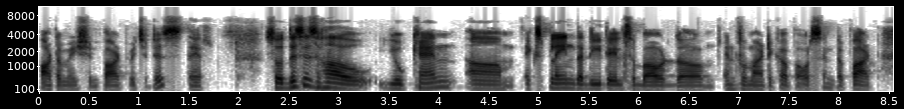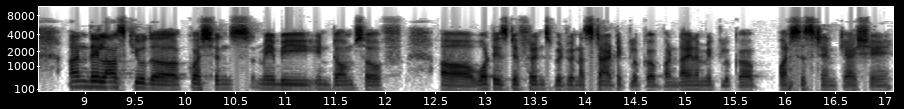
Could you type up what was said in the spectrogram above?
automation part which it is there. So this is how you can um, explain the details about the informatica power center part. And they'll ask you the questions maybe in terms of uh, what is difference between a static lookup and dynamic lookup persistent cache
